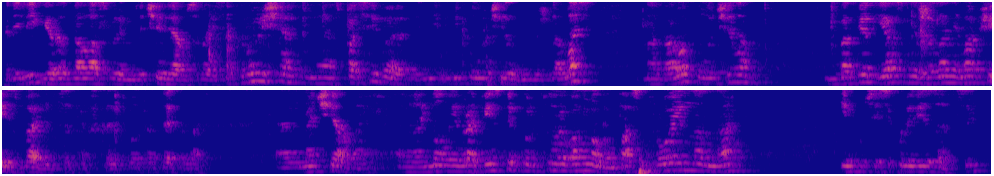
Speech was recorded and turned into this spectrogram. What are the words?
религия раздала своим дочерям свои сокровища. Спасибо не, не получила, не дождалась. Наоборот, получила в ответ ясное желание вообще избавиться, так сказать, вот от этого э, начала. Э, новая европейская культура во многом построена на импульсе секуляризации – Э,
